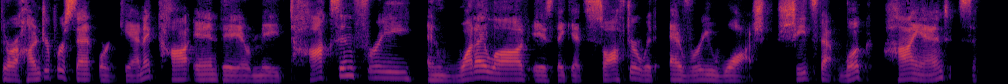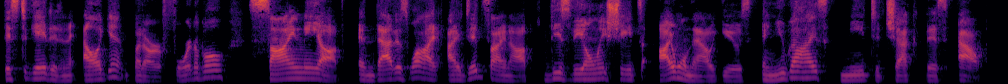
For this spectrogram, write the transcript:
They're 100% organic cotton. They are made toxin free. And what I love is they get softer with every wash. Sheets that look high end, sophisticated, and elegant, but are affordable. Sign me up. And that is why I did sign up. These are the only sheets I will now use. And you guys need to check this out.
